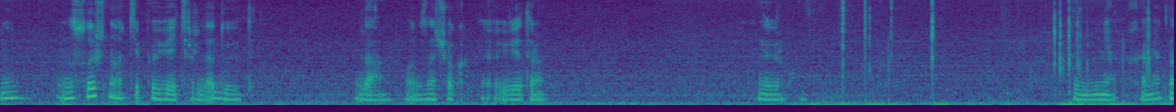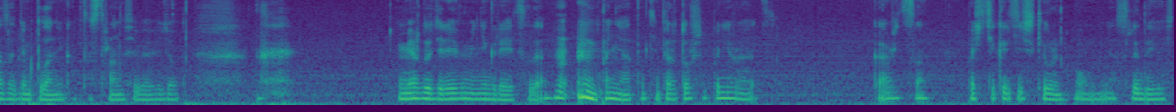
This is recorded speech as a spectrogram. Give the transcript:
Ну, ну, слышно, вот, типа ветер, да, дует? Да, вот значок ветра наверху. У меня хомяк на заднем плане как-то странно себя ведет. Между деревьями не греется, да? Понятно, температура все понижается. Кажется, почти критический уровень. О, у меня следы есть.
